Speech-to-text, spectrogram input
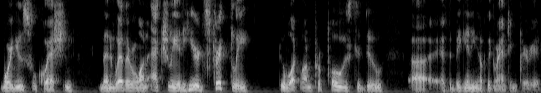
more useful question than whether one actually adhered strictly to what one proposed to do uh, at the beginning of the granting period.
